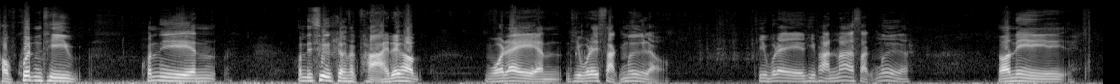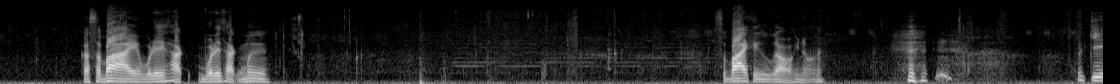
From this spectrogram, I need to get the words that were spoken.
ขอบคุณทีคนที่คนที่ซื้อเครื่องสักผ้าให้ด้วยครับว่าได้อันที่ว่าได้สักมือแล้ว ที่ว่าได้ที่พันมาสักมือ ตอนนี้ ก็สบายบริสักบริสักมือ สบายขึ้นกว่าเก่าพี่น้องเมื่อกี้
